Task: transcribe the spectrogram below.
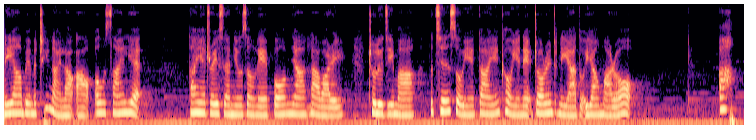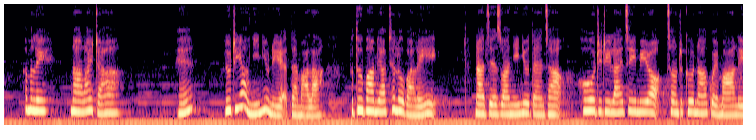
နေအောင်ပင်မထိနိုင်လောက်အောင်အုံဆိုင်လျက် တာရဒရိဆန်မျိုးစုံလဲပေါ်များလှပါတယ်ထိုလူကြီးမှာတချင်းဆိုရင်ကာရင်ခုံရင်နဲ့တော်ရင်တနေရာတို့အရောက်မှာတော့အာအမလေးနာလိုက်တာဟင်လူတယောက်ညင်းညွတ်နေတဲ့အတန်ပါလားဘသူပါများဖြစ်လို့ပါလဲနာကျင်စွာညင်းညွတ်တန်ကြောင့်ဟိုဒီဒီလိုက်ကြည့်ပြီးတော့ခြုံတစ်ခုနားကွယ်မှာလဲ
